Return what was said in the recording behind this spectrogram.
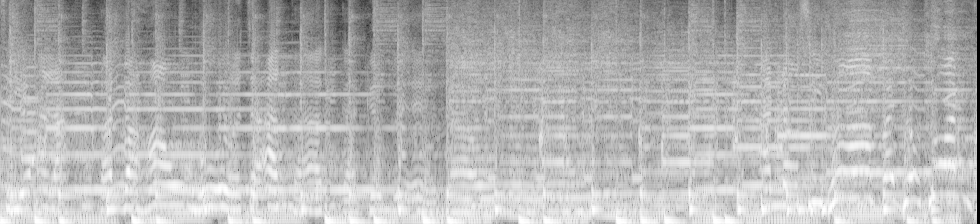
เสียละบัดว่าเฮาฮู้จักก็คือเก่าอันน้องสิพาไปเที่ยวชวน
